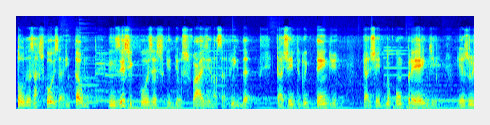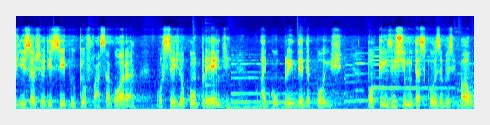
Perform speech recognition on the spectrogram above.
todas as coisas. Então, existem coisas que Deus faz em nossa vida que a gente não entende, que a gente não compreende. Jesus disse aos seus discípulos: O que eu faço agora, vocês não compreendem, vai compreender depois. Porque existem muitas coisas, meus irmãos,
